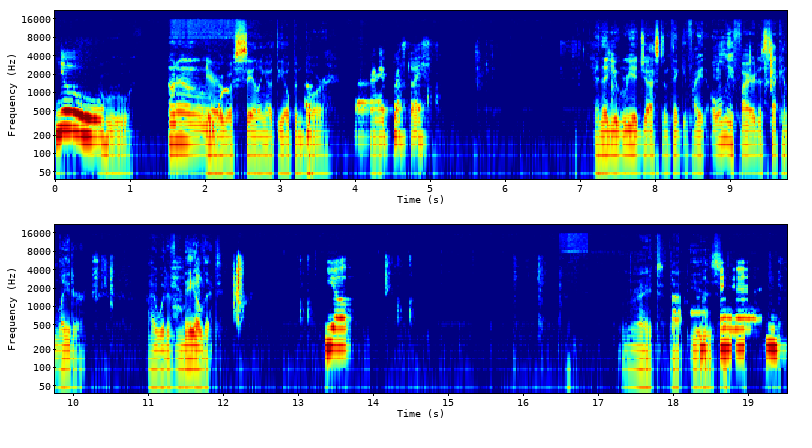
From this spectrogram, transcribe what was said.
No. Ooh, Oh no! the arrow goes sailing out the open oh, door. Sorry, I pressed twice. And then you readjust and think, if I had only fired a second later, I would have nailed it. Yep. Right. That uh, is And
